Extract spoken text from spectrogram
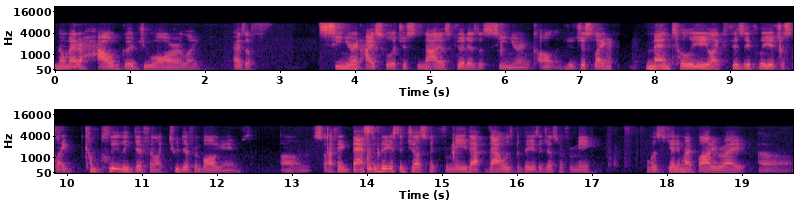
no matter how good you are, like as a f- senior in high school, it's just not as good as a senior in college. It's just like mm. mentally, like physically, it's just like completely different, like two different ball games. Um, so I think that's the biggest adjustment for me. That that was the biggest adjustment for me was getting my body right um,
